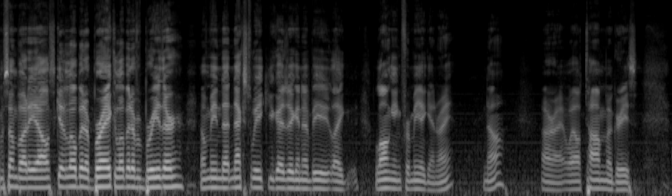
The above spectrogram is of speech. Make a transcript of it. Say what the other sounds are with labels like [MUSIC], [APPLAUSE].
from somebody else. Get a little bit of break, a little bit of a breather. I mean that next week you guys are going to be like longing for me again, right? No? All right. Well, Tom agrees.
